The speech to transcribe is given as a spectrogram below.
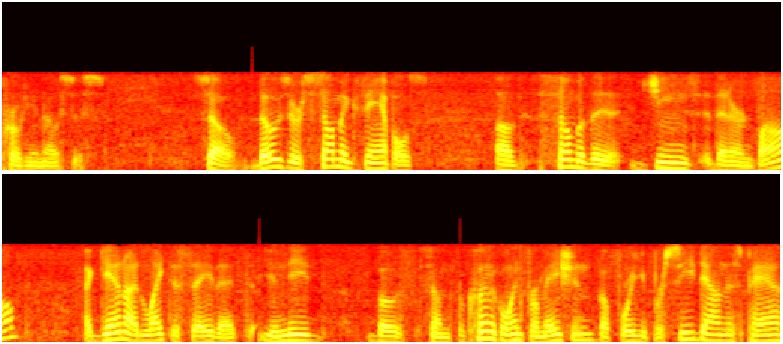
proteinosis. So, those are some examples of some of the genes that are involved. Again, I'd like to say that you need both some clinical information before you proceed down this path,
